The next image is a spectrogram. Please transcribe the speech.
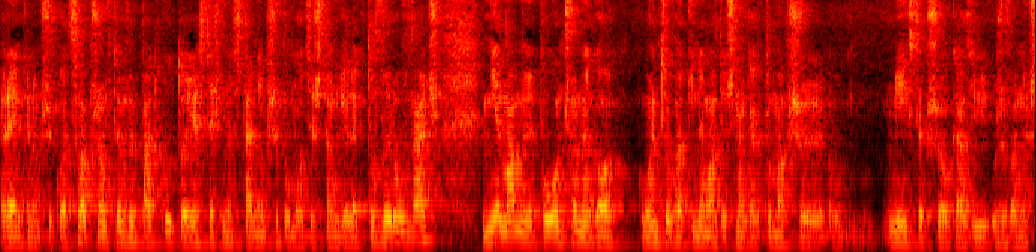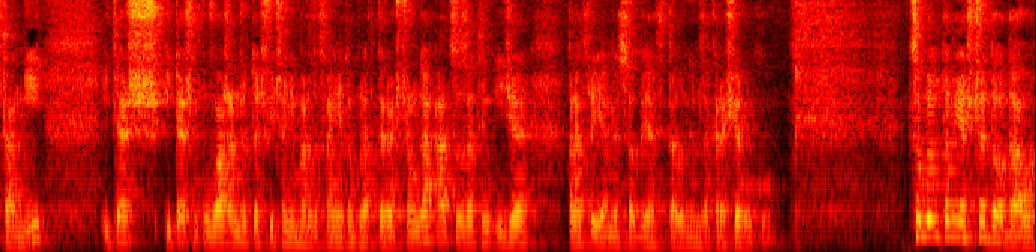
rękę na przykład słabszą w tym wypadku, to jesteśmy w stanie przy pomocy sztangielek to wyrównać. Nie mamy połączonego łańcucha kinematycznego, jak to ma przy, miejsce przy okazji używania sztangi. I też, I też uważam, że to ćwiczenie bardzo fajnie tą klatkę rozciąga, a co za tym idzie, pracujemy sobie w pełnym zakresie ruchu. Co bym tam jeszcze dodał?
